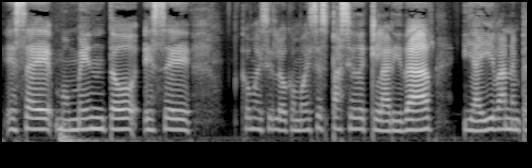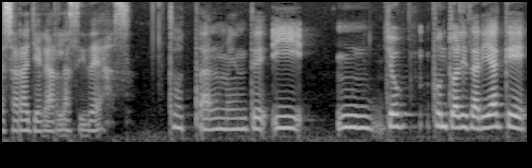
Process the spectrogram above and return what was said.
ese momento, ese ¿cómo decirlo? Como ese espacio de claridad y ahí van a empezar a llegar las ideas. Totalmente. Y mm, yo puntualizaría que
